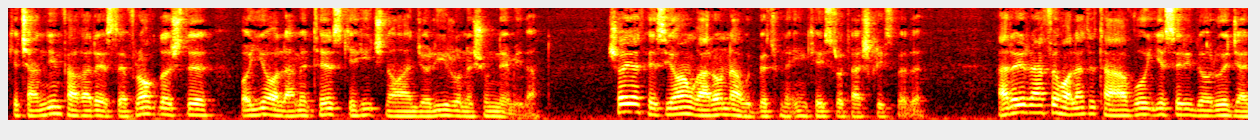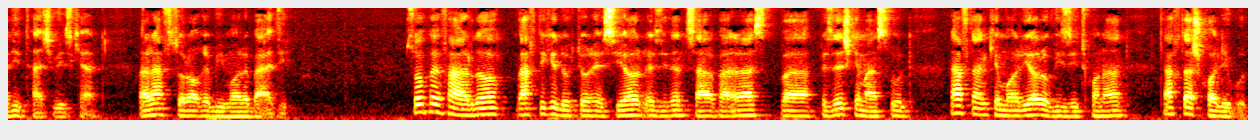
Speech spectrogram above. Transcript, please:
که چندین فقره استفراغ داشته با یه عالمه تست که هیچ ناهنجاری رو نشون نمیدن. شاید حسیا هم قرار نبود بتونه این case رو تشخیص بده. برای رفع حالت تهوع یه سری داروی جدید تجویز کرد و رفت سراغ بیمار بعدی. صبح فردا وقتی که دکتر حسیا رزیدنت سرپرست و پزشک مسئول رفتن که ماریا رو ویزیت کنن تختش خالی بود.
